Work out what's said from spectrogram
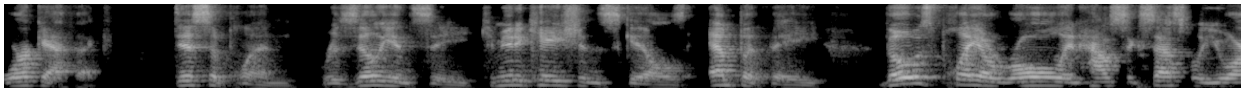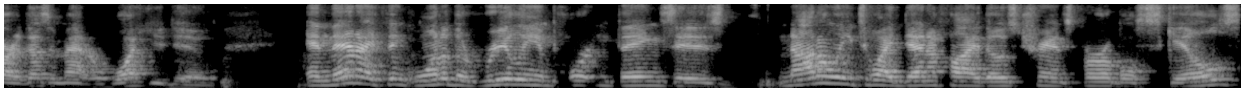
work ethic, discipline, resiliency, communication skills, empathy. Those play a role in how successful you are. It doesn't matter what you do. And then I think one of the really important things is not only to identify those transferable skills,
